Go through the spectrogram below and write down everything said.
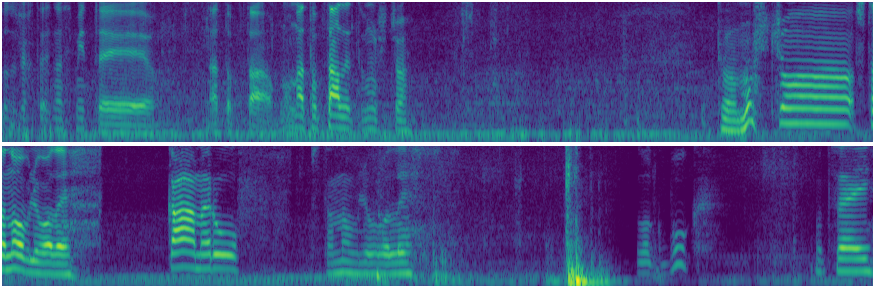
Тут вже хтось насмітив, натоптав. Ну, натоптали, тому що тому що встановлювали камеру, встановлювали локбук. Оцей.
